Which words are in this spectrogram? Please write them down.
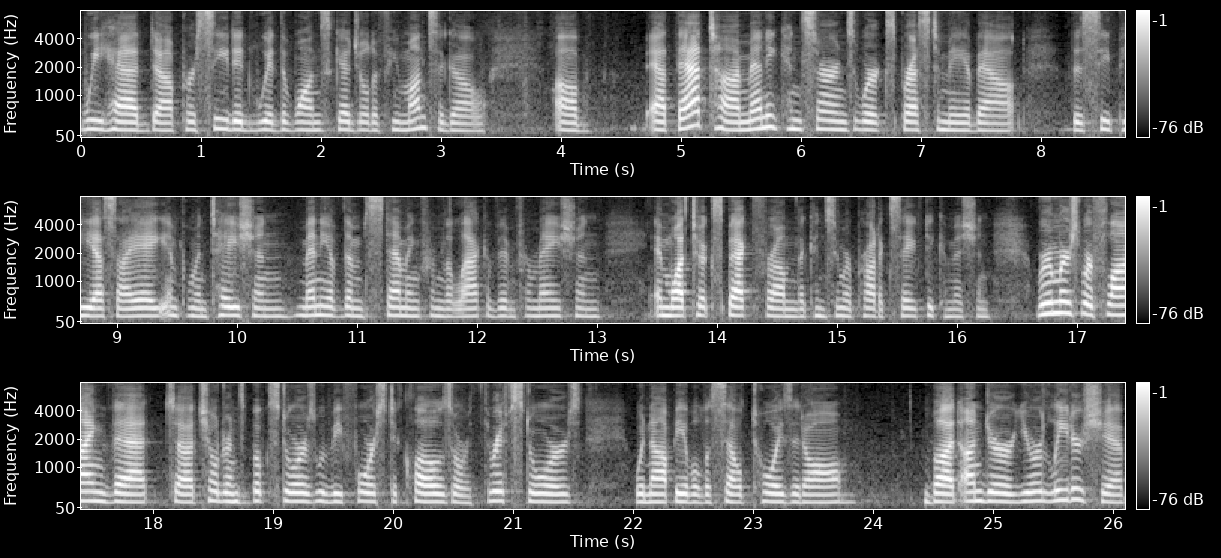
we had uh, proceeded with the one scheduled a few months ago. Uh, at that time, many concerns were expressed to me about the CPSIA implementation, many of them stemming from the lack of information and what to expect from the Consumer Product Safety Commission. Rumors were flying that uh, children's bookstores would be forced to close or thrift stores would not be able to sell toys at all. But under your leadership,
